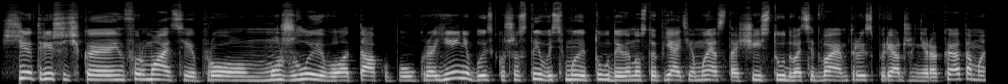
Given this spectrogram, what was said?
Ще трішечки інформації про можливу атаку по Україні. Близько 6-8 Ту-95 МС та 6 Ту-22 М3 споряджені ракетами.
